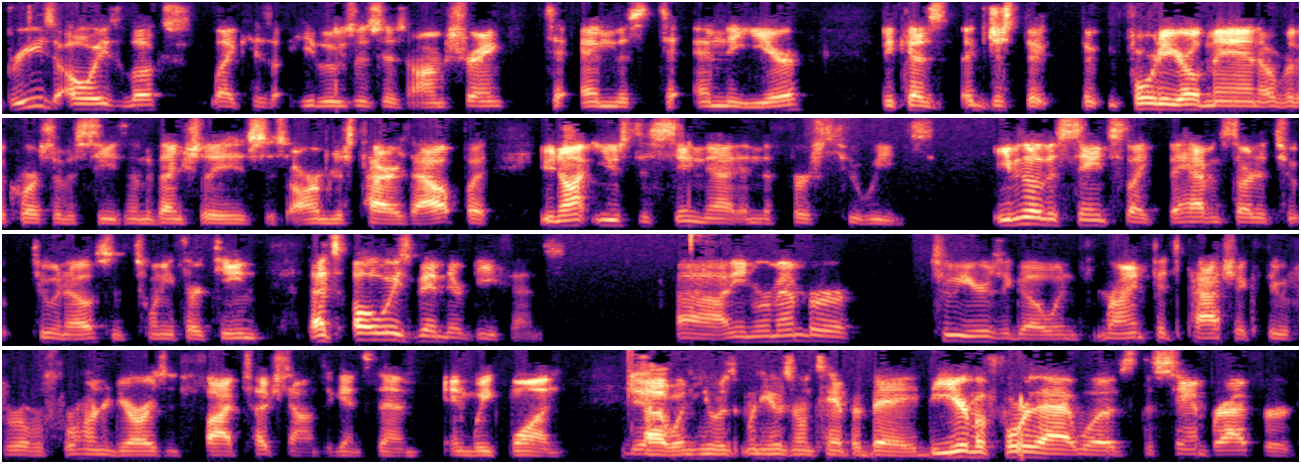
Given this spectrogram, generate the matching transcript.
Brees always looks like his he loses his arm strength to end this to end the year because uh, just the forty year old man over the course of a season, eventually his, his arm just tires out. But you're not used to seeing that in the first two weeks. Even though the Saints like they haven't started two two and zero since 2013, that's always been their defense. Uh, I mean, remember two years ago when Ryan Fitzpatrick threw for over 400 yards and five touchdowns against them in Week One yeah, uh, when he was when he was on Tampa Bay. The year before that was the Sam Bradford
